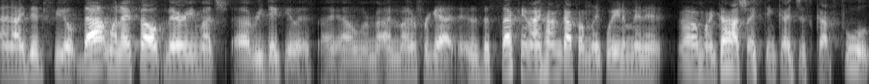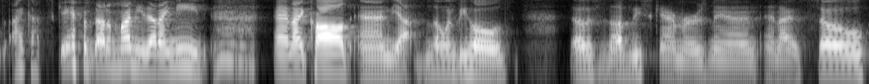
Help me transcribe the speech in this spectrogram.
and I did feel that one. I felt very much uh, ridiculous. I, I'll, remember, I'll never forget. It was the second I hung up. I'm like, wait a minute. Oh my gosh, I think I just got fooled. I got scammed out of money that I need. And I called, and yeah, lo and behold, those lovely scammers, man. And I was so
